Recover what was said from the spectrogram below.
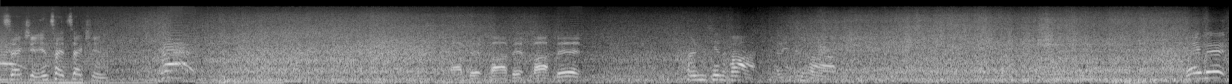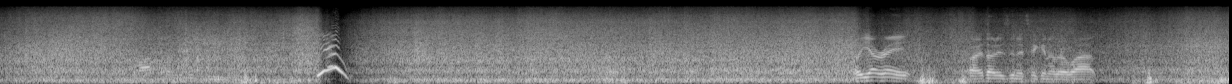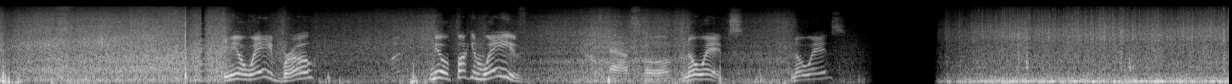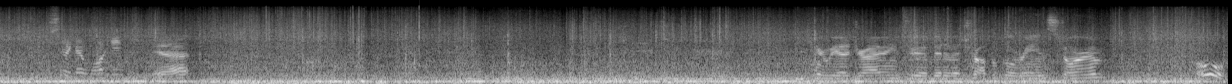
Inside section, inside section. Pop it, pop it, pop it. Huntington hot, Huntington hot. Claim it. Woo! Oh yeah, right. Oh, I thought he was gonna take another lap. Give me a wave, bro. No, fucking wave! Asshole. No waves. No waves? See that guy walking? Yeah. Here we are driving through a bit of a tropical rainstorm. Oh!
